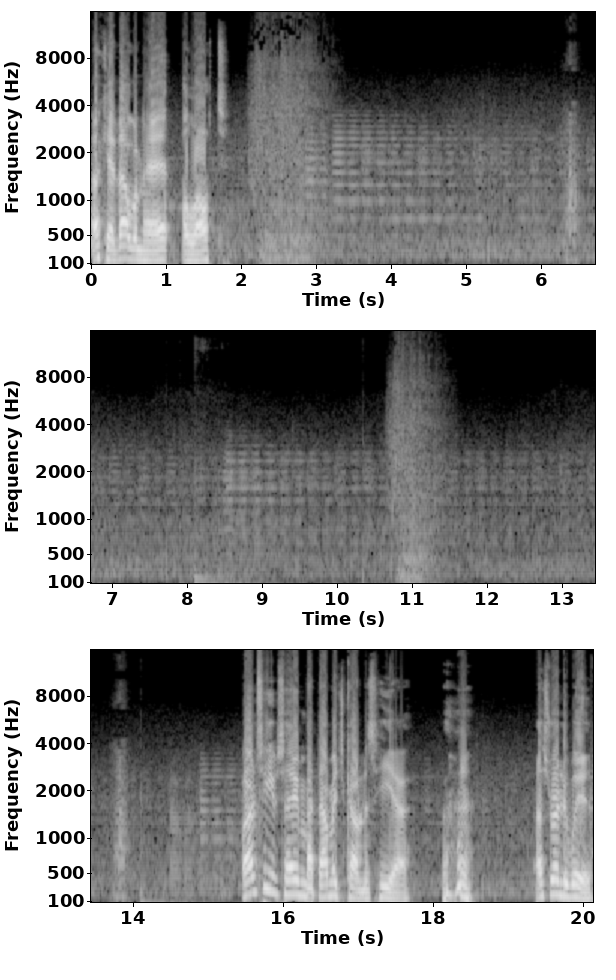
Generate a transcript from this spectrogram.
Okay, that one hurt a lot. Why does he keep saying my damage count is here? That's really weird.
